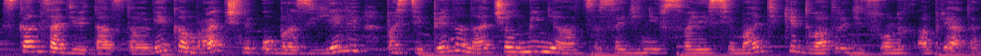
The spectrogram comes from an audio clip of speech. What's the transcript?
С конца XIX века мрачный образ ели постепенно начал меняться, соединив в своей семантике два традиционных обряда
